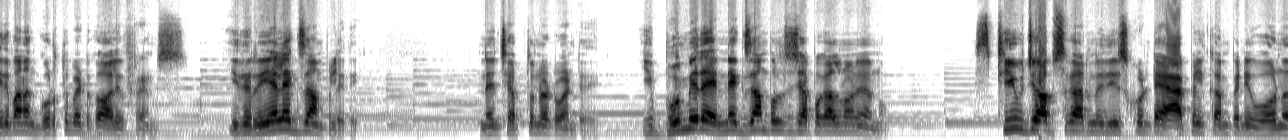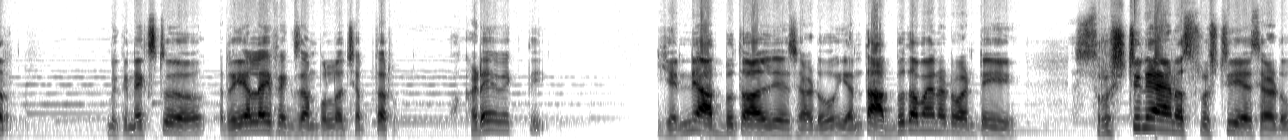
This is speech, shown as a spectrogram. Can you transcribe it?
ఇది మనం గుర్తుపెట్టుకోవాలి ఫ్రెండ్స్. ఇది రియల్ ఎగ్జాంపుల్ ఇది. నేను చెప్తున్నటువంటిది. ఈ భూమి మీద ఎన్ని ఎగ్జాంపుల్స్ చెప్పగలను నేను? స్టీవ్ జాబ్స్ గారిని తీసుకుంటే యాపిల్ కంపెనీ ఓనర్. మీకు నెక్స్ట్ రియల్ లైఫ్ ఎగ్జాంపుల్లో చెప్తారు. ఒకడే వ్యక్తి ఎన్ని అద్భుతాలు చేశాడు ఎంత అద్భుతమైనటువంటి సృష్టిని ఆయన సృష్టి చేశాడు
